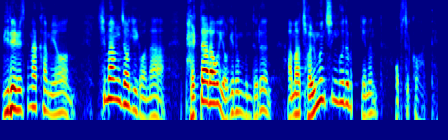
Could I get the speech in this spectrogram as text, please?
미래를 생각하면 희망적이거나 발달하고 여기는 분들은 아마 젊은 친구들밖에는 없을 것 같아요.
